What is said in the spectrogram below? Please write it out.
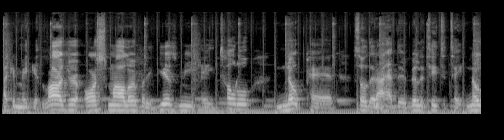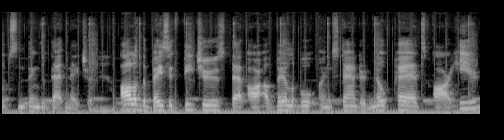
I can make it larger or smaller, but it gives me a total notepad so that I have the ability to take notes and things of that nature. All of the basic features that are available in standard notepads are here.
